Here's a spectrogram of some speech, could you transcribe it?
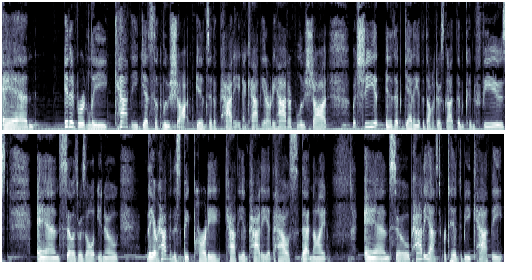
and inadvertently, Kathy gets the flu shot instead of Patty. Now, Kathy had already had her flu shot, but she ended up getting it. The doctors got them confused. And so as a result, you know, they are having this big party, Kathy and Patty at the house that night. And so Patty has to pretend to be Kathy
